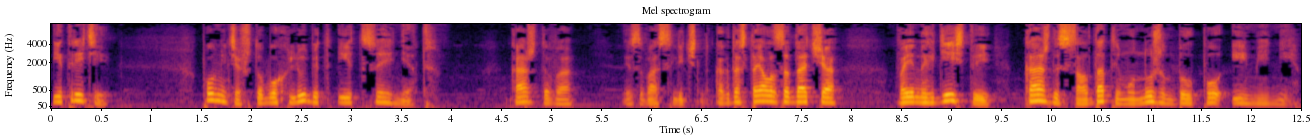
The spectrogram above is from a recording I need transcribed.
И третий – помните, что Бог любит и ценит каждого из вас лично. Когда стояла задача военных действий, каждый солдат ему нужен был по имени.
